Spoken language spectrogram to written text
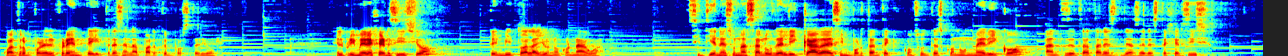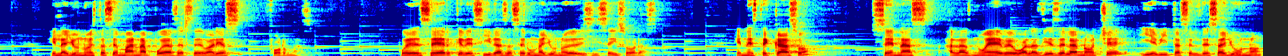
4 por el frente y 3 en la parte posterior. El primer ejercicio te invito al ayuno con agua. Si tienes una salud delicada es importante que consultes con un médico antes de tratar de hacer este ejercicio. El ayuno esta semana puede hacerse de varias formas. Puede ser que decidas hacer un ayuno de 16 horas. En este caso, cenas a las 9 o a las 10 de la noche y evitas el desayuno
